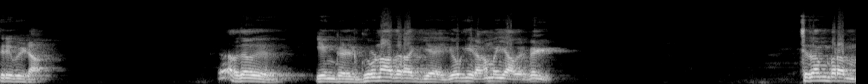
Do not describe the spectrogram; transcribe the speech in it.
திருவிழா. அதாவது எங்கள் குருநாதராகிய யோகி ராமையா அவர்கள் சிதம்பரம்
